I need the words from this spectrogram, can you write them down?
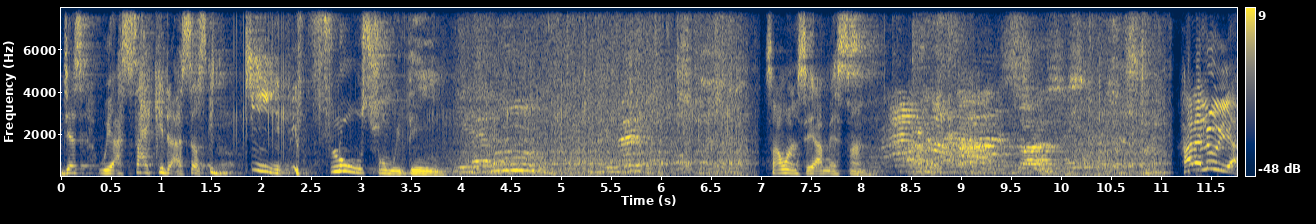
just we are psychic ourselves. It's deep. It flows from within. Yeah. Someone say, I'm a son. Hallelujah.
